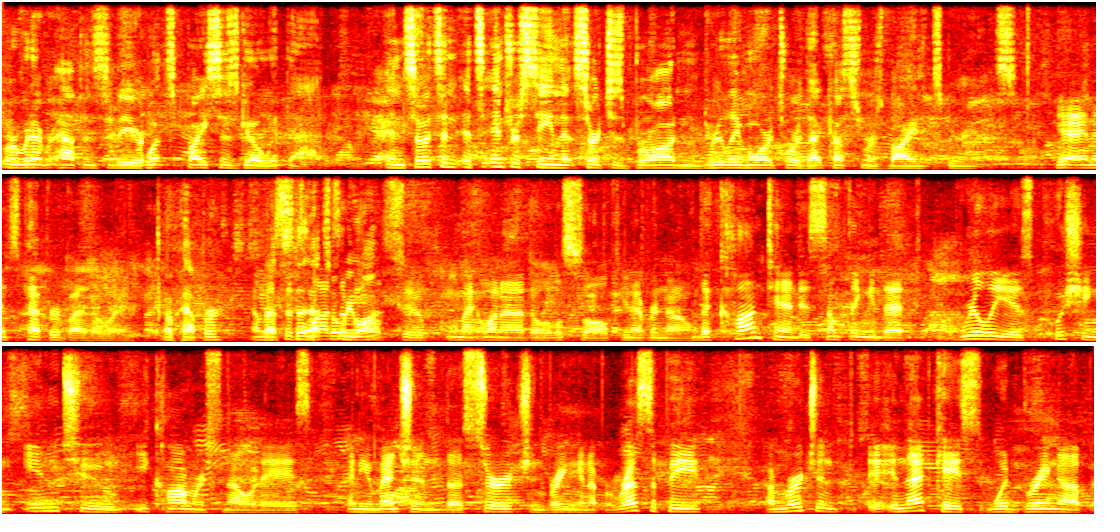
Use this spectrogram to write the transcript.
or whatever it happens to be, or what spices go with that. And so it's an, it's interesting that search is broadened really more toward that customer's buying experience. Yeah, and it's pepper, by the way. Oh, pepper. Unless that's it's the, that's matzo ball soup, you might want to add a little salt. You never know. The content is something that really is pushing into e-commerce nowadays. And you mentioned the search and bringing up a recipe a merchant in that case would bring up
